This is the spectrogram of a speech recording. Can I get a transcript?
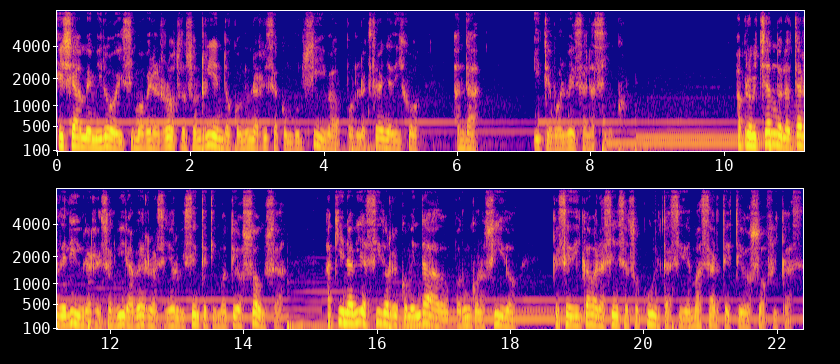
Ella me miró y sin mover el rostro, sonriendo con una risa convulsiva por lo extraña, dijo, Anda y te volvés a las cinco. Aprovechando la tarde libre, resolví a verlo al señor Vicente Timoteo Sousa, a quien había sido recomendado por un conocido que se dedicaba a las ciencias ocultas y demás artes teosóficas.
